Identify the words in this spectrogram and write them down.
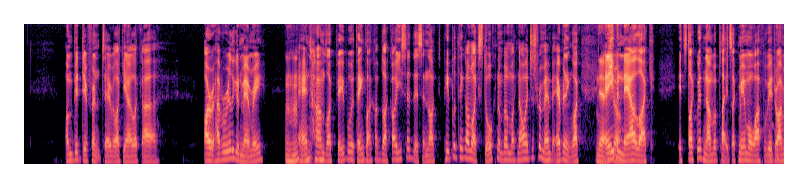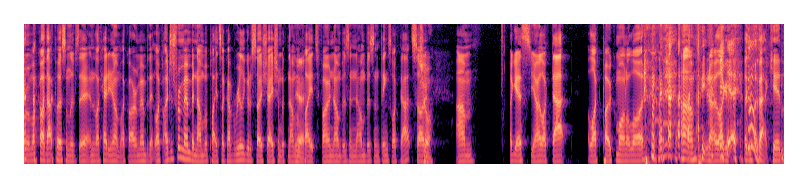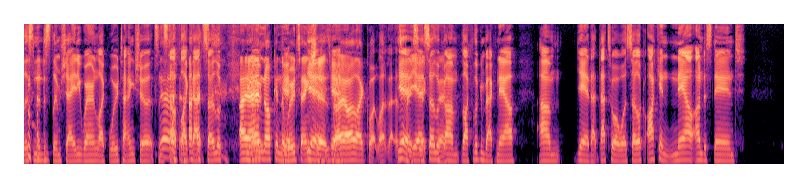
I'm a bit different to every like you know, like uh, I have a really good memory, Mm-hmm. and um, like people would think like I'm like, oh, you said this, and like people think I'm like stalking them, but I'm like, no, I just remember everything. Like, Yeah, and even now, like. It's like with number plates. Like me and my wife will be driving. I'm like, oh, that person lives there, and like, how do you know? I'm like, I remember that. Like, I just remember number plates. Like, I have a really good association with number Yeah. plates, phone numbers, and numbers and things like that. So, Sure. um, I guess you know, like that. I liked Pokemon a lot. um, you know, like Yeah, as a fat kid listening to Slim Shady, wearing like Wu Tang shirts and Yeah, stuff like that. So look, I am knocking the yeah, Wu Tang shirts, bro. I like quite like that. That's yeah, pretty yeah. sick. So look, um, like looking back now, um, yeah, that that's who I was. So look, I can now understand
